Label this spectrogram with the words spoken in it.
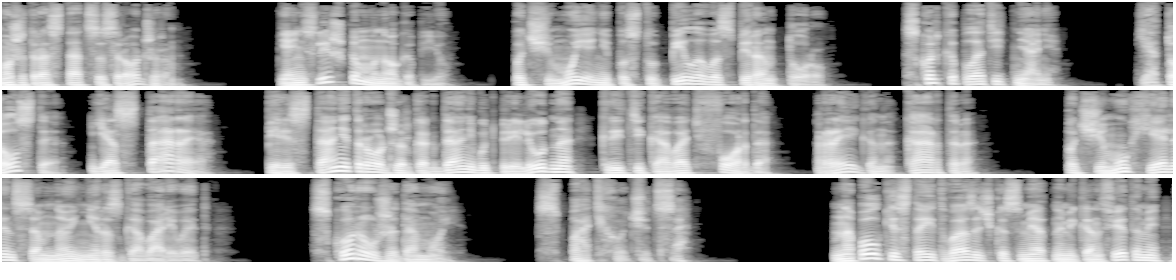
Может, расстаться с Роджером? Я не слишком много пью. Почему я не поступила в аспирантуру? Сколько платить няне? Я толстая? Я старая? Перестанет Роджер когда-нибудь прилюдно критиковать Форда, Рейгана, Картера, Почему Хелен со мной не разговаривает? Скоро уже домой. Спать хочется. На полке стоит вазочка с мятными конфетами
